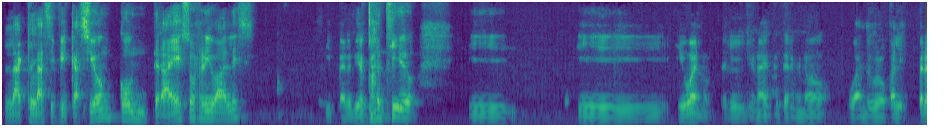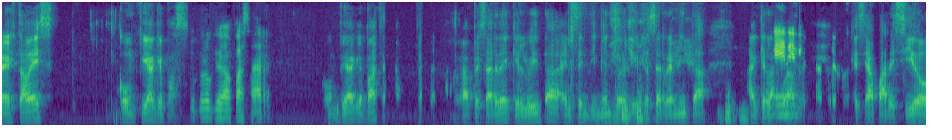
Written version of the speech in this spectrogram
la clasificación contra esos rivales y perdió el partido. Y, y, y bueno, el United terminó jugando Europa League. Pero esta vez confía que pase. Yo creo que va a pasar. Confía que pase, a pesar de que Luita, el sentimiento de Luita se remita a que la que se ha parecido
